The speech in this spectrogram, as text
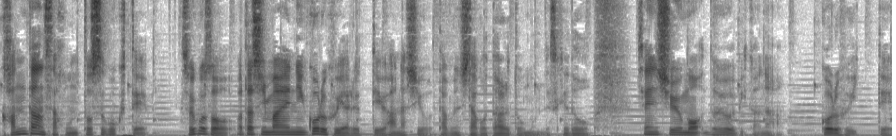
寒暖差ほんとすごくてそれこそ私前にゴルフやるっていう話を多分したことあると思うんですけど先週も土曜日かなゴルフ行って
